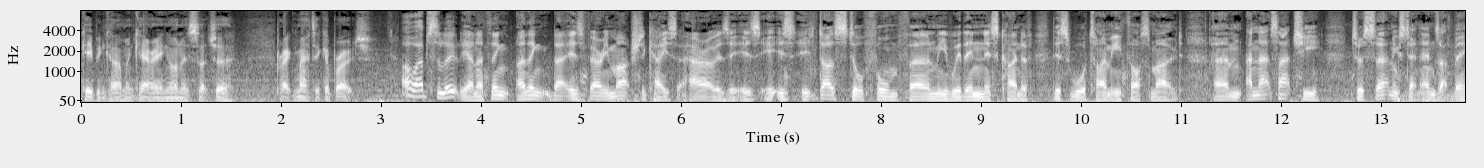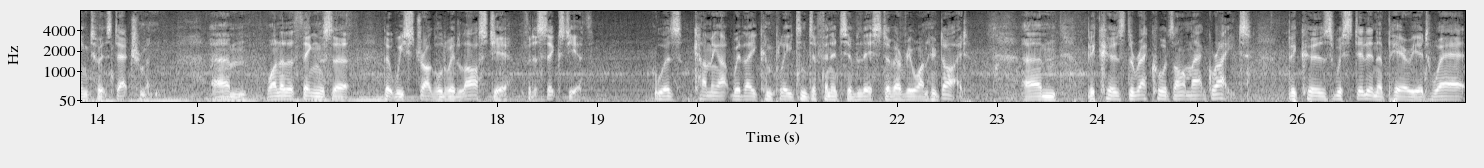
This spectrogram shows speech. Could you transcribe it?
keeping calm and carrying on is such a pragmatic approach. Oh, absolutely, and I think I think that is very much the case at Harrow. Is it is it, is, it does still form firmly within this kind of this wartime ethos mode, um, and that's actually to a certain extent ends up being to its detriment. Um, one of the things that, that we struggled with last year for the 60th was coming up with a complete and definitive list of everyone who died. Um, because the records aren't that great. Because we're still in a period where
